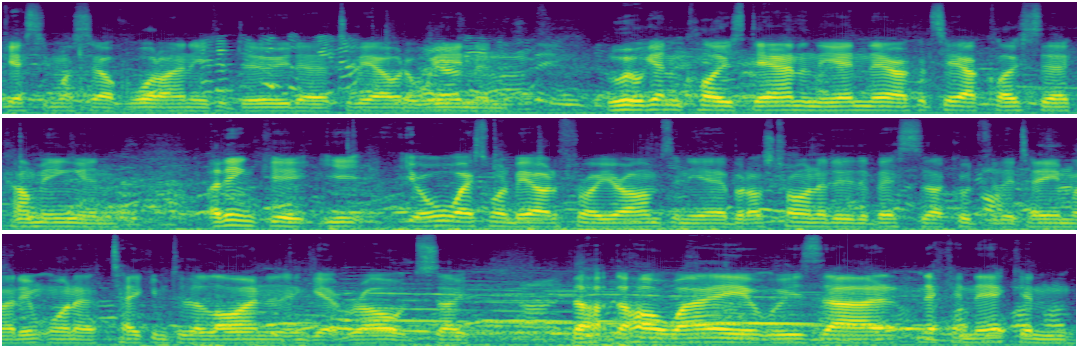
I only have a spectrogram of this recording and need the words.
guessing myself what I need to do to, to be able to win. And we were getting closed down in the end there. I could see how close they're coming, and I think you, you, you, always want to be able to throw your arms in the air, but I was trying to do the best that I could for the team. I didn't want to take him to the line and, and get rolled. So the, the, whole way it was uh, neck and neck, and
